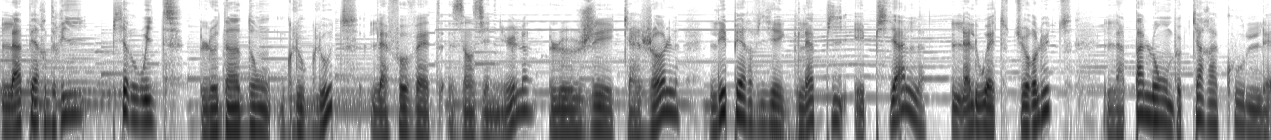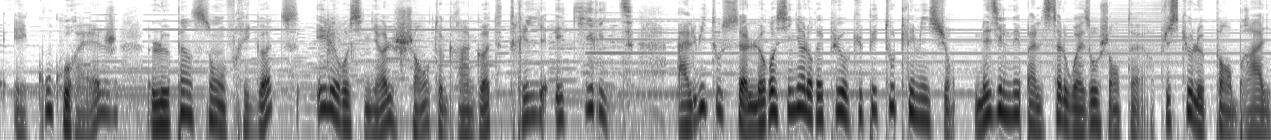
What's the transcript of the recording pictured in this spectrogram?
La perdrix Pirouite, le dindon Glouglout, la fauvette Zinziennule, le G Cajole, l'épervier Glapi et Pial, l'alouette Turlute, la palombe Caracoule et Concourège, le pinson Frigotte et le rossignol chante, gringote, trille et kirite. À lui tout seul, le rossignol aurait pu occuper toute l'émission, mais il n'est pas le seul oiseau chanteur. Puisque le pan braille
